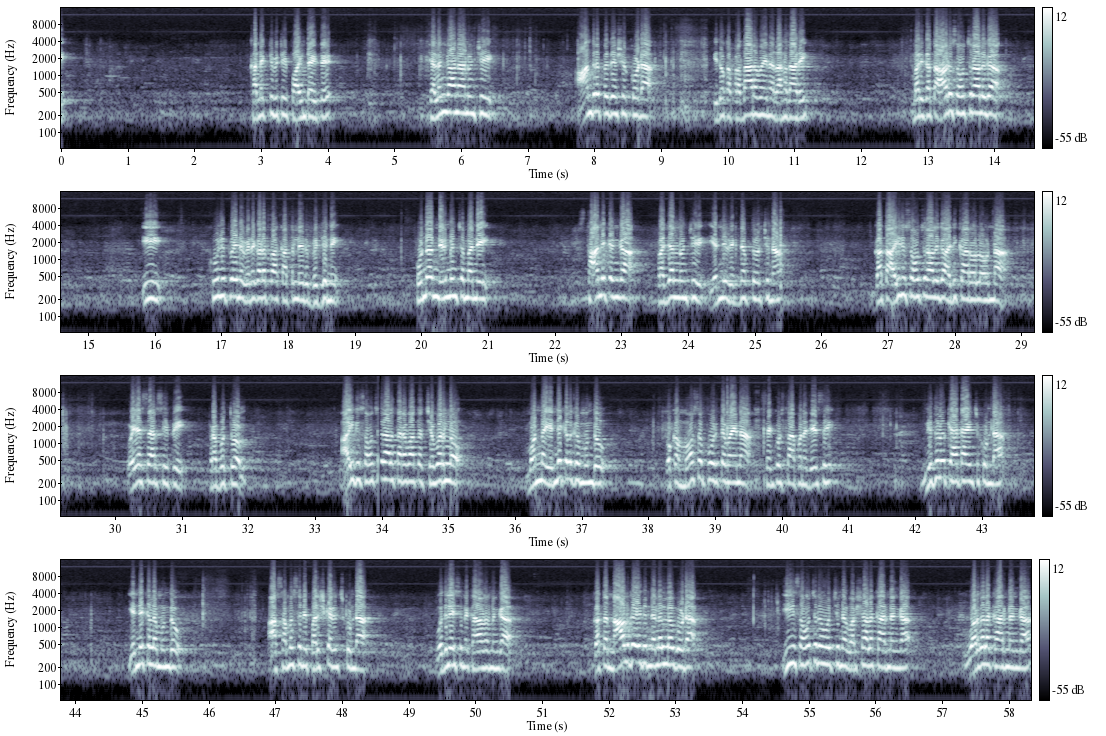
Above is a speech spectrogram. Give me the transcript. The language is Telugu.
కనెక్టివిటీ పాయింట్ అయితే తెలంగాణ నుంచి ఆంధ్రప్రదేశ్ కూడా ఇదొక ప్రధానమైన రహదారి. మరి గత ఆరు సంవత్సరాలుగా ఈ కూలిపోయిన వినగడప కట్టలేరు బ్రిడ్జిని పునర్నిర్మించమని స్థానికంగా ప్రజల నుంచి ఎన్ని విజ్ఞప్తులు వచ్చినా గత ఐదు సంవత్సరాలుగా అధికారంలో ఉన్న వైఎస్ఆర్సిపి ప్రభుత్వం ఐదు సంవత్సరాల తర్వాత చివరిలో మొన్న ఎన్నికలకు ముందు ఒక మోసపూరితమైన శంకుస్థాపన చేసి నిధులు కేటాయించకుండా ఎన్నికల ముందు ఆ సమస్యని పరిష్కరించకుండా వదిలేసిన కారణంగా గత నాలుగైదు నెలల్లో కూడా ఈ సంవత్సరం వచ్చిన వర్షాల కారణంగా వరదల కారణంగా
